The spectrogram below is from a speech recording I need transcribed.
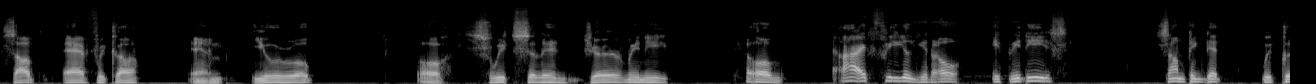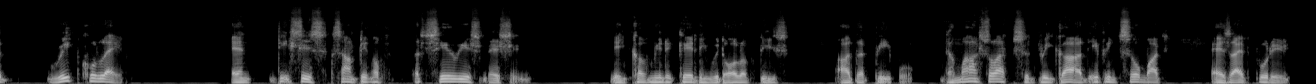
South Africa and Europe, or Switzerland, Germany. Um, I feel, you know, if it is something that we could recollect, and this is something of a seriousness in, in communicating with all of these other people. The martial arts should regard, even so much as I put it,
